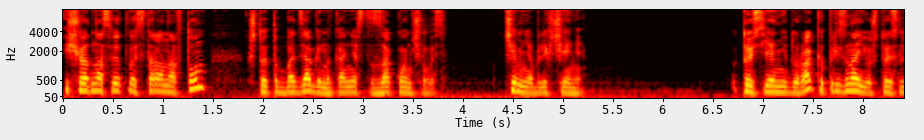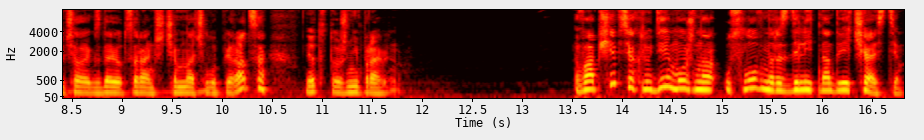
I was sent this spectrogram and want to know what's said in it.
Еще одна светлая сторона в том, что эта бодяга наконец-то закончилась. Чем не облегчение? То есть я не дурак и признаю, что если человек сдается раньше, чем начал упираться, это тоже неправильно. Вообще всех людей можно условно разделить на две части.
